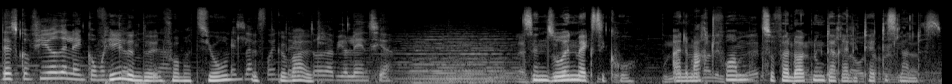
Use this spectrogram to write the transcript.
Fehlende Information ist Gewalt. Zensur in Mexiko. Eine Machtform zur Verleugnung der Realität des Landes.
